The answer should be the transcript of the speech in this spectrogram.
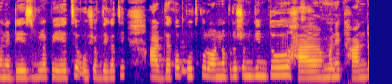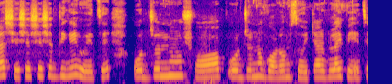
মানে ড্রেসগুলো পেয়েছে, ওসব দেখাচ্ছি। আর দেখো, পুচকুর অন্নপ্রাশন কিন্তু মানে ঠান্ডার শেষের শেষের দিকেই হয়েছে। ওর জন্য সব, ওর জন্য গরম সোয়েটারগুলোই পেয়েছে।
